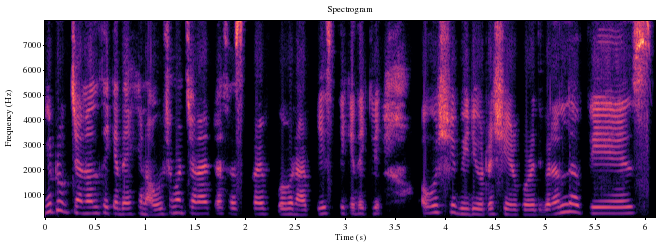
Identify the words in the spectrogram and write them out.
ইউটিউব চ্যানেল থেকে দেখেন, অবশ্যই আমার চ্যানেলটা সাবস্ক্রাইব করবেন। আর পেজ থেকে দেখলে অবশ্যই ভিডিওটা শেয়ার করে দিবেন। আল্লাহ হাফিজ।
